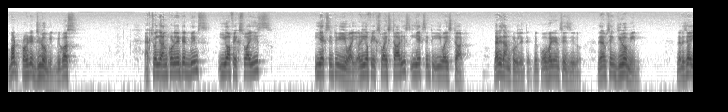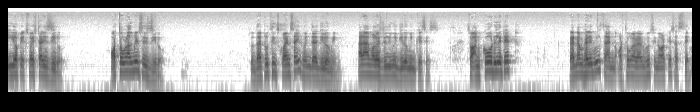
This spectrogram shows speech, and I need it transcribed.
but provided 0 mean because actually uncorrelated means E of x y is E x into E y or E of x y star is E x into E y star that is uncorrelated the covariance is 0. Then I am saying 0 mean that is why E of x y star is 0. Orthogonal means is 0. So, the two things coincide when there are 0 mean and I am always dealing with 0 mean cases. So, uncorrelated random variables and orthogonal random variables in our case are same.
